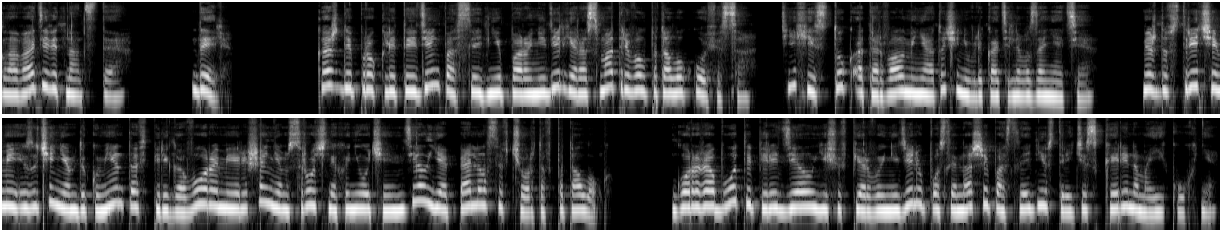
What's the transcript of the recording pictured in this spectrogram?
Глава 19. Дель. Каждый проклятый день последние пару недель я рассматривал потолок офиса. Тихий стук оторвал меня от очень увлекательного занятия. Между встречами, изучением документов, переговорами, решением срочных и не очень дел я пялился в чертов потолок. Горы работы переделал еще в первую неделю после нашей последней встречи с Кэрри на моей кухне.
